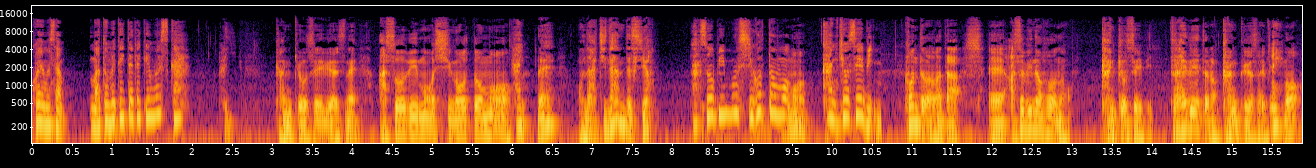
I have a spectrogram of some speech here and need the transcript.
小山さん、まとめていただけますか？はい。環境整備はですね、遊びも仕事も、はい、ね、同じなんですよ。遊びも仕事も環境整備。今度はまた、えー、遊びの方の環境整備プライベートの環境整備も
